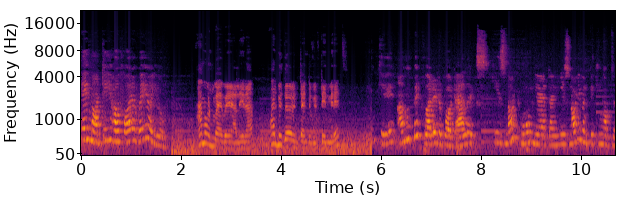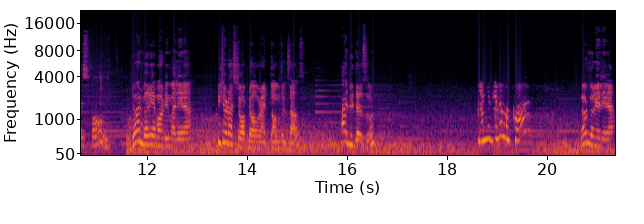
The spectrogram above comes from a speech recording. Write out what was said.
Hey Marty, how far away are you? I'm on my way, Alina. I'll be there in 10 to 15 minutes. Okay, I'm a bit worried about Alex. He's not home yet and he's not even picking up his phone. Don't worry about him, Alina. He should have stopped over at Thompson's house. I'll be there soon. Can you give him a call? Don't worry, Alina.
